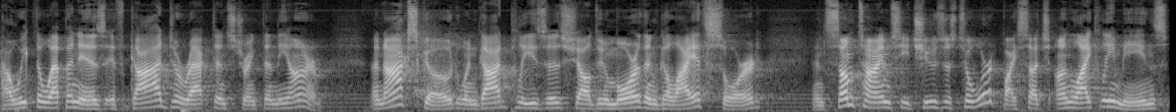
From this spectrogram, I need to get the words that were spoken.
how weak the weapon is, if God direct and strengthen the arm. An ox goad, when God pleases, shall do more than Goliath's sword, and sometimes he chooses to work by such unlikely means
